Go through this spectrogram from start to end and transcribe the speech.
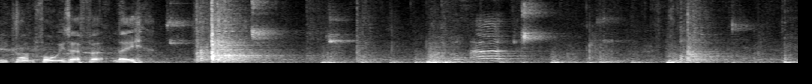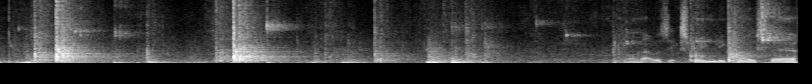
You can't fault his effort, Lee. Was extremely close there.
